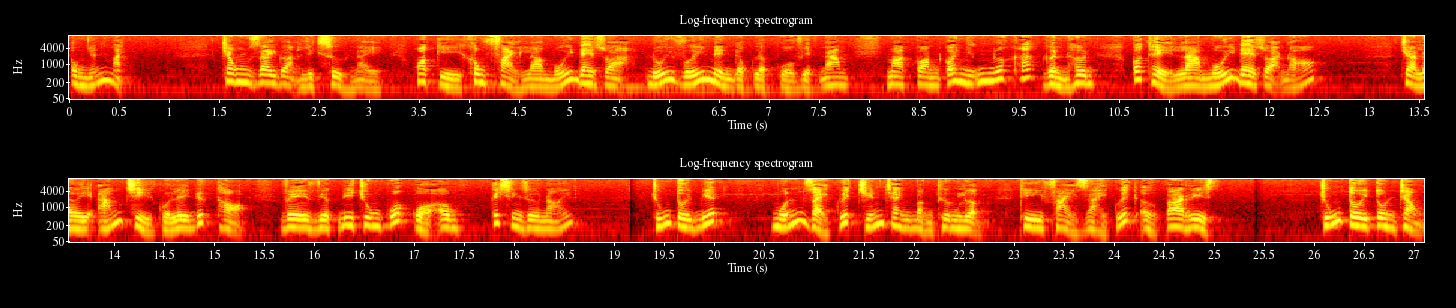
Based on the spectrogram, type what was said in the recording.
Ông nhấn mạnh, trong giai đoạn lịch sử này, Hoa Kỳ không phải là mối đe dọa đối với nền độc lập của Việt Nam mà còn có những nước khác gần hơn có thể là mối đe dọa đó. Trả lời ám chỉ của Lê Đức Thọ về việc đi Trung Quốc của ông, Kissinger nói, Chúng tôi biết muốn giải quyết chiến tranh bằng thương lượng thì phải giải quyết ở Paris. Chúng tôi tôn trọng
